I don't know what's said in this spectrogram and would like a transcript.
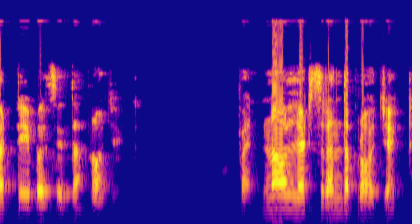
the tables in the project. Fine. Now let's run the project.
